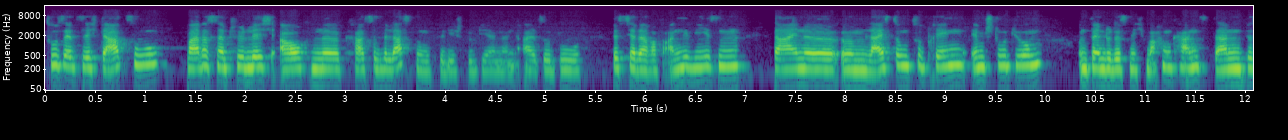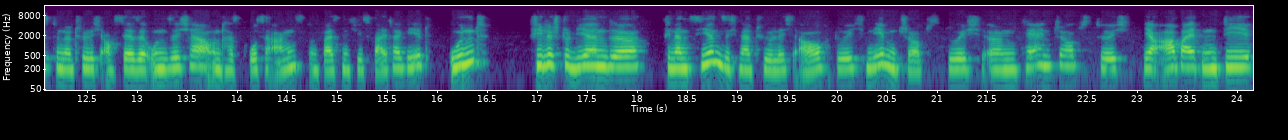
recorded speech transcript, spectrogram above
zusätzlich dazu war das natürlich auch eine krasse Belastung für die Studierenden. Also du bist ja darauf angewiesen, deine ähm, Leistung zu bringen im Studium und wenn du das nicht machen kannst, dann bist du natürlich auch sehr, sehr unsicher und hast große Angst und weißt nicht, wie es weitergeht. Und viele Studierende finanzieren sich natürlich auch durch Nebenjobs, durch ähm, Ferienjobs, durch ja, Arbeiten, die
